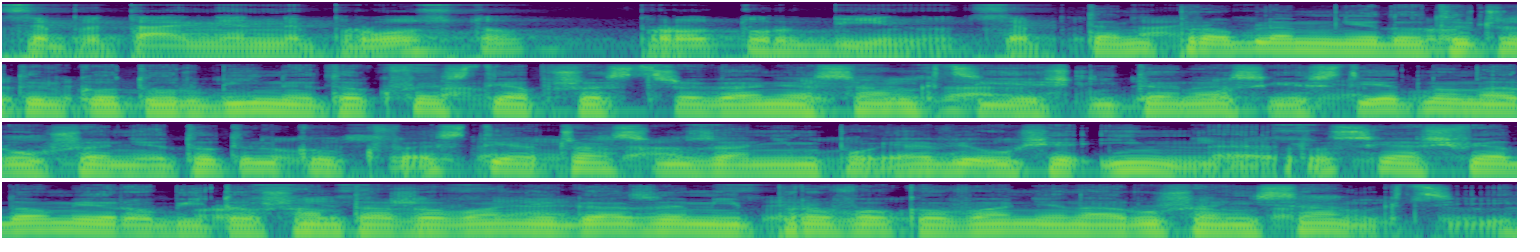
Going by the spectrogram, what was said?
Це питання не просто про турбіну. Це ten problem nie dotyczy tylko turbiny, to kwestia przestrzegania sankcji. Jeśli teraz jest jedno naruszenie, to tylko kwestia czasu, zanim pojawią się inne. Rosja świadomie robi to szantażowanie gazem i prowokowanie naruszeń sankcji.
